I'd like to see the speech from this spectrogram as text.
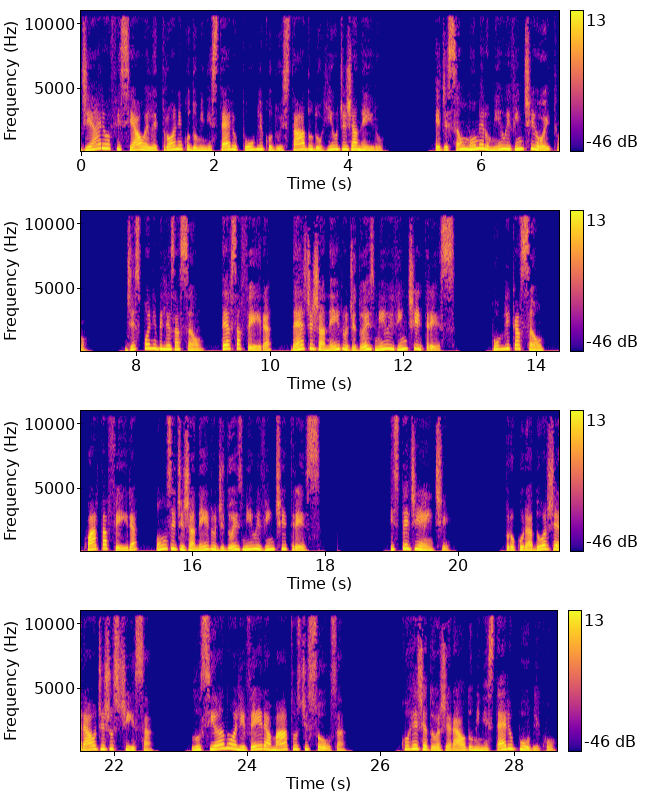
Diário Oficial Eletrônico do Ministério Público do Estado do Rio de Janeiro. Edição número 1028. Disponibilização: terça-feira, 10 de janeiro de 2023. Publicação: quarta-feira, 11 de janeiro de 2023. Expediente: Procurador-Geral de Justiça Luciano Oliveira Matos de Souza. Corregedor-Geral do Ministério Público.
